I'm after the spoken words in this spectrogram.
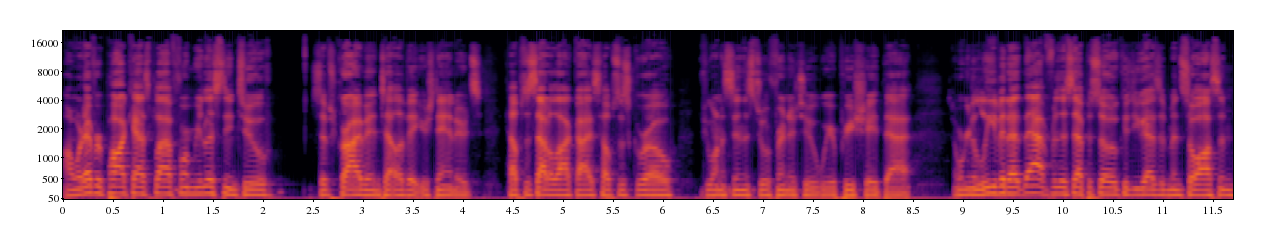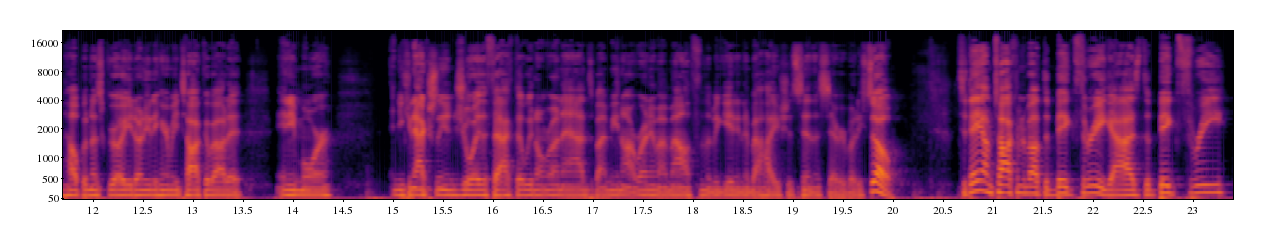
on whatever podcast platform you're listening to, subscribing to Elevate Your Standards. Helps us out a lot, guys. Helps us grow. If you want to send this to a friend or two, we appreciate that. And we're going to leave it at that for this episode because you guys have been so awesome helping us grow. You don't need to hear me talk about it anymore you can actually enjoy the fact that we don't run ads by me not running my mouth in the beginning about how you should send this to everybody. So, today I'm talking about the big three, guys. The big three,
